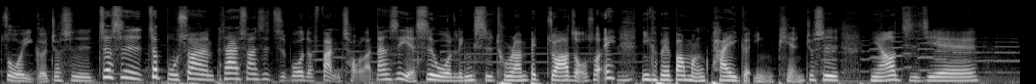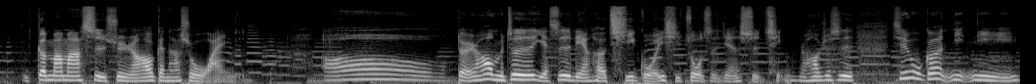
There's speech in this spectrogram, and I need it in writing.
做一个，就是这是这不算不太算是直播的范畴了，但是也是我临时。突然被抓走，说：“哎，你可不可以帮忙拍一个影片？就是你要直接跟妈妈视讯，然后跟她说我爱你。”哦，对，然后我们就是也是联合七国一起做这件事情。然后就是，其实我跟你，你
